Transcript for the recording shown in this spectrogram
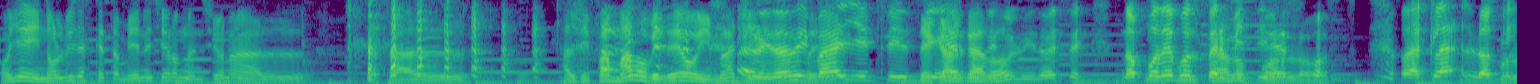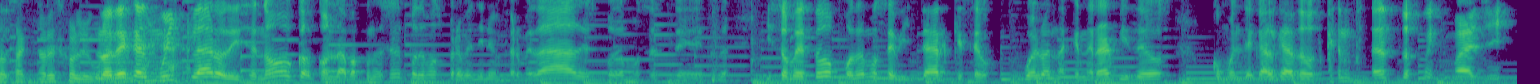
Oye, y no olvides que también hicieron mención al. Pues al. al difamado video Imagine. El video ¿no? de Imagine, sí, de sí, Gal se me olvidó ese. No podemos permitir eso. Los, O sea, lo, por los actores Hollywood. lo dejan muy claro, dice, no, con, con la vacunación podemos prevenir enfermedades, podemos, este, y sobre todo podemos evitar que se vuelvan a generar videos como el de Gal Gadot cantando Imagine.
